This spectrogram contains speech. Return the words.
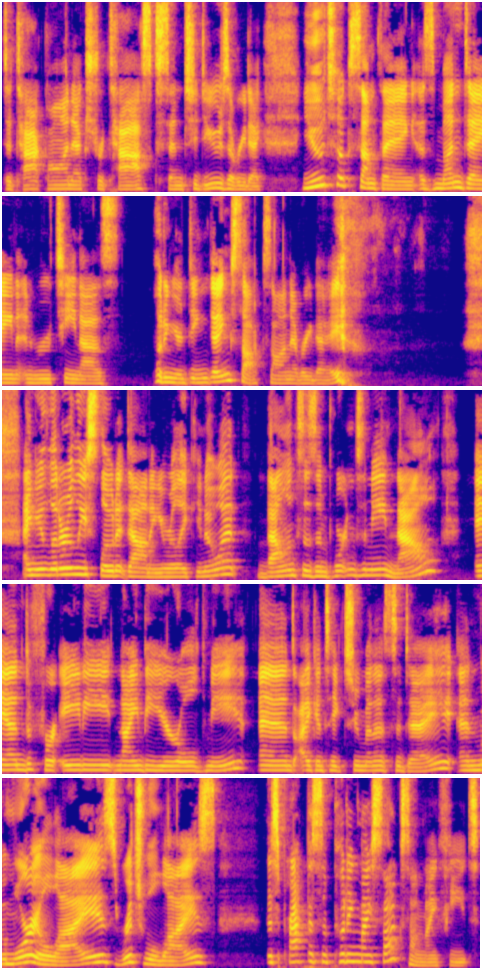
to tack on extra tasks and to-dos every day. You took something as mundane and routine as putting your ding dang socks on every day. and you literally slowed it down and you were like, you know what? Balance is important to me now and for 80, 90 year old me. And I can take two minutes a day and memorialize, ritualize this practice of putting my socks on my feet.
